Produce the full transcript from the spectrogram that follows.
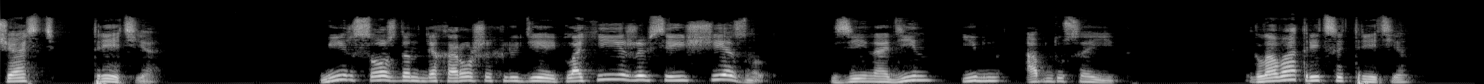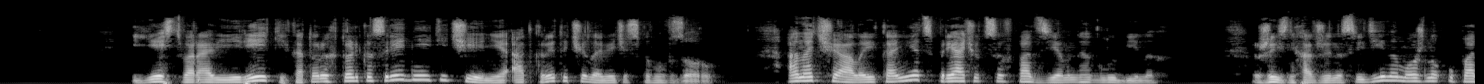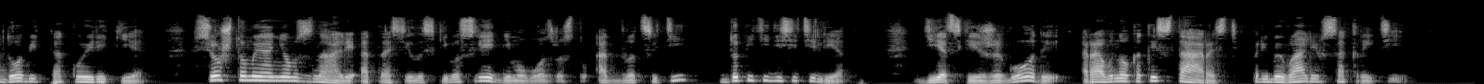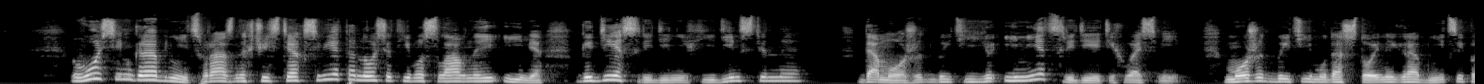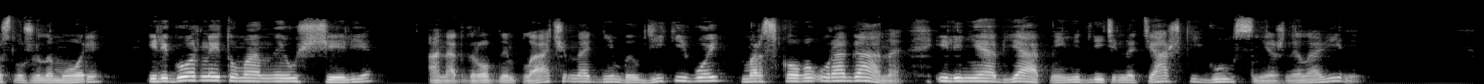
Часть третья. Мир создан для хороших людей, плохие же все исчезнут. Зейнадин ибн Абдусаид. Глава тридцать третья. Есть в Аравии реки, которых только среднее течение открыто человеческому взору, а начало и конец прячутся в подземных глубинах. Жизнь Хаджина Средина можно уподобить такой реке. Все, что мы о нем знали, относилось к его среднему возрасту от 20 до 50 лет. Детские же годы, равно как и старость, пребывали в сокрытии. Восемь гробниц в разных частях света носят его славное имя, где среди них единственное? Да, может быть, ее и нет среди этих восьми. Может быть, ему достойной гробницей послужило море или горные туманные ущелья, а над гробным плачем над ним был дикий вой морского урагана или необъятный медлительно тяжкий гул снежной лавины.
